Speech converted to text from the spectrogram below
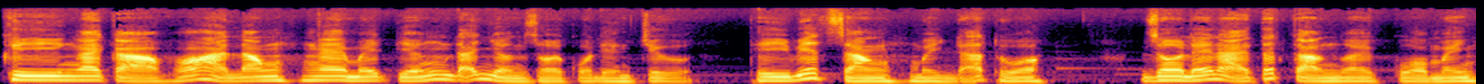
Khi ngay cả Phó Hải Long nghe mấy tiếng đã nhường rồi của Điền Trừ thì biết rằng mình đã thua. Rồi lấy lại tất cả người của mình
